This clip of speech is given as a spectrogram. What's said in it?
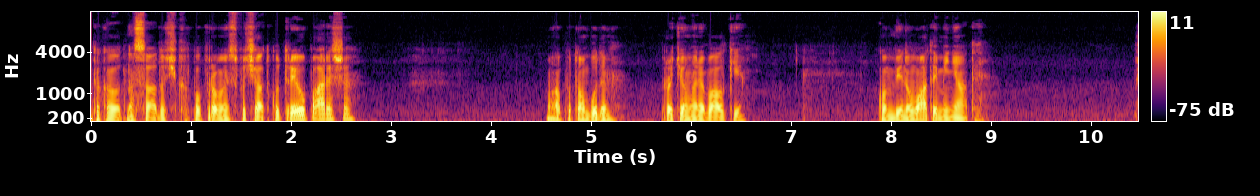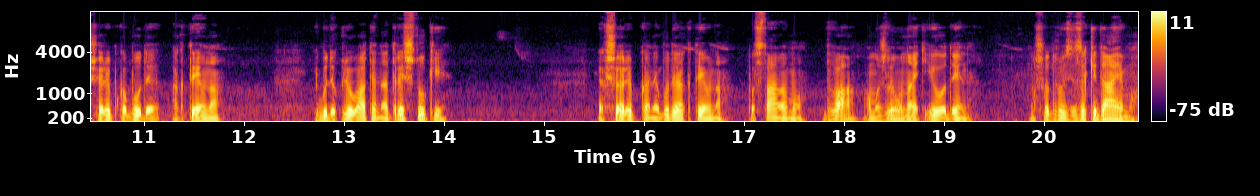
Така от насадочка. Попробуємо спочатку три опариша. Ну, а потім будемо протягом рибалки комбінувати, міняти. Якщо рибка буде активна і буде клювати на 3 штуки. Якщо рибка не буде активна, поставимо 2, а можливо навіть і один. Ну що, друзі, закидаємо.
